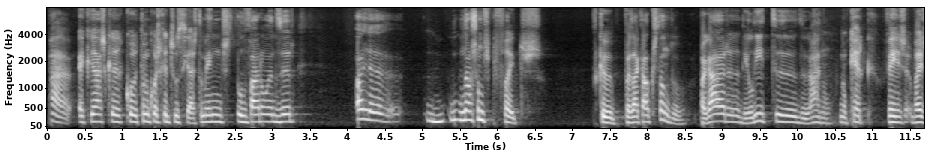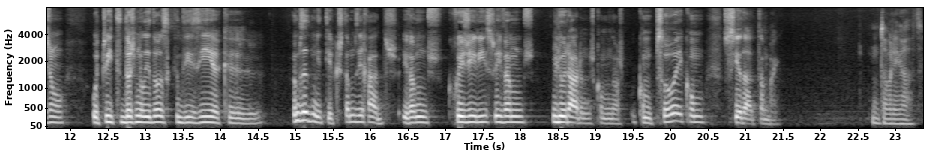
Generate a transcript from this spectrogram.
Pá, é que acho que também com as redes sociais também nos levaram a dizer: olha, nós somos perfeitos. Porque depois há aquela questão do pagar, de elite, de ah, não, não quero que veja- vejam o tweet de 2012 que dizia que vamos admitir que estamos errados e vamos corrigir isso e vamos melhorar-nos como, nós, como pessoa e como sociedade também. Muito obrigado.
